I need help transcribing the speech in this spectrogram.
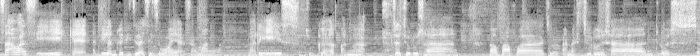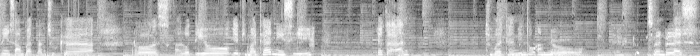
Sama sih, kayak tadi kan udah dijelasin semua ya sama Faris juga karena sejurusan. Kalau Fafa juga karena sejurusan, terus sering sambatan juga. Terus kalau Tio ya di Madani sih, ya kan? Di Madani tuh Yo, 19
